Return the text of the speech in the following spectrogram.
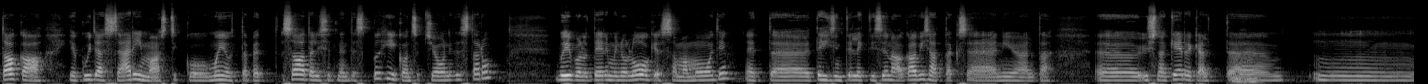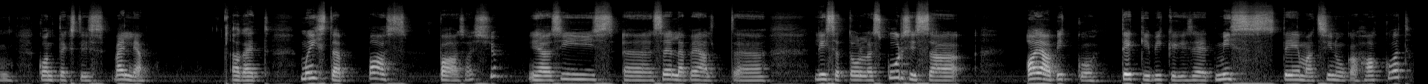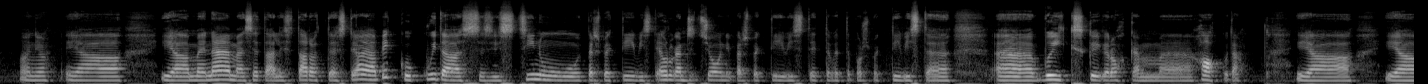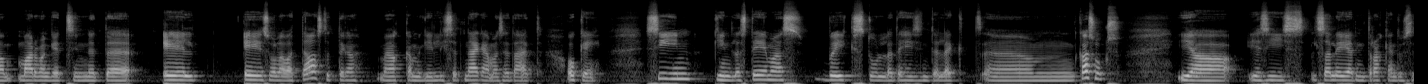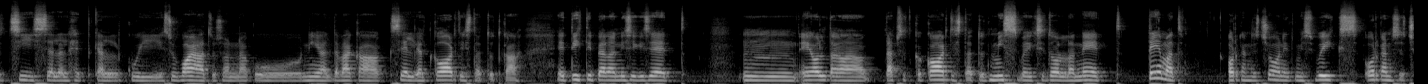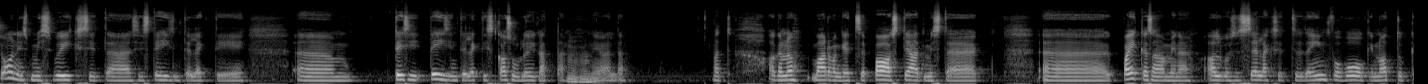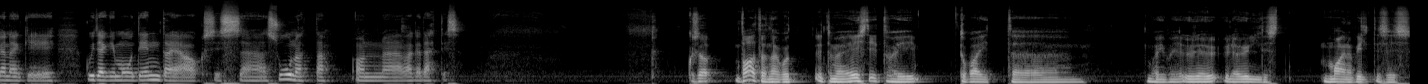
taga ja kuidas see ärimaastikku mõjutab, et saada lihtsalt nendest põhikontseptsioonidest aru võib-olla terminoloogias samamoodi, et äh, tehisintellekti sõna ka visatakse nii-öelda äh, üsna kergelt äh, mm, kontekstis välja. aga et mõista baas, baasasju ja siis selle pealt lihtsalt olles kursis sa ajapikku tekib ikkagi see, et mis teemad sinuga haakuvad on ju, ja, ja me näeme seda lihtsalt arvatavasti ajapikku, kuidas see siis sinu perspektiivist ja organisatsiooni perspektiivist, ettevõtte perspektiivist äh, võiks kõige rohkem äh, haakuda. ja, ja ma arvangi, et siin need eel, eesolevate aastatega me hakkamegi lihtsalt nägema seda, et okei okay,, siin kindlas teemas võiks tulla tehisintellekt ähm, kasuks ja, ja siis sa leiad need rakendused siis sellel hetkel, kui su vajadus on nagu nii-öelda väga selgelt kaardistatud ka. et tihtipeale on isegi see, et mm, ei olda täpselt ka kaardistatud, mis võiksid olla need teemad, organisatsioonid, mis võiks, organisatsioonis, mis võiksid äh, siis tehisintellekti ähm,, tesi, tehisintellektist kasu lõigata mm -hmm. nii-öelda vot, aga noh, ma arvangi, et see baasteadmiste äh, paikasaamine alguses selleks, et seda infovoogi natukenegi kuidagimoodi enda jaoks siis äh, suunata, on äh, väga tähtis. kui sa vaatad nagu ütleme Eestit või Dubait või, või üle, üleüldist maailmapilti, siis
